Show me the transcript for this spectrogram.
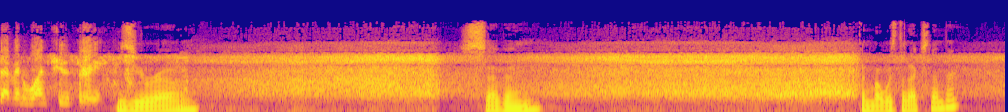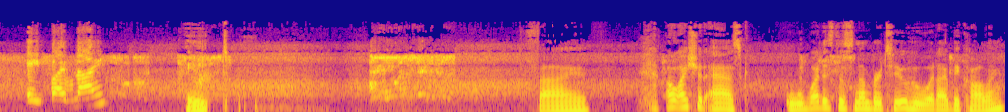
7123. zero seven. And what was the next number? 859 Eight five. Oh, I should ask. What is this number to? Who would I be calling?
